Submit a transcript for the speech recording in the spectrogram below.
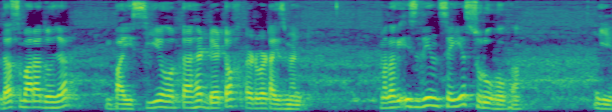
दस बारह दो हज़ार बाईस, ये होता है डेट ऑफ़ एडवर्टाइजमेंट मतलब इस दिन से ये शुरू होगा। ये।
